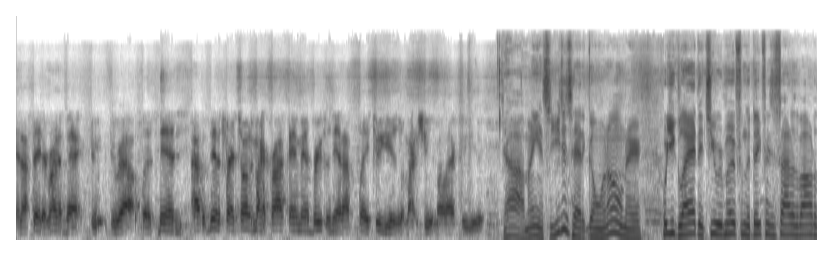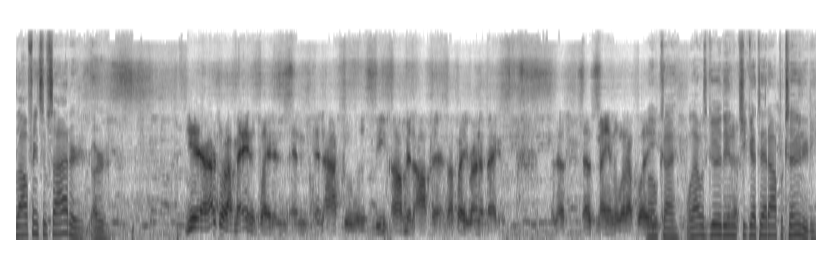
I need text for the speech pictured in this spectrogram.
and I stayed at running back through, throughout. But then after Dennis Franchione, Mike Price came in briefly. Then I played two years with Mike Shula my last two years. God, man. So you just had it going on there. Were you glad that you were moved from the defensive side of the ball to the offensive side, or, or Yeah, that's what I mainly played in, in, in high school. Was I'm in offense. I played running back, that's that's mainly what I played. Okay. Well, that was good then that you got that opportunity.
